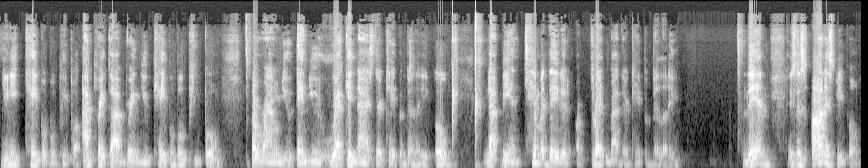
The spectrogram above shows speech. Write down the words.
You need capable people. I pray God bring you capable people around you and you'd recognize their capability. Oh, not be intimidated or threatened by their capability. Then it's just honest people.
